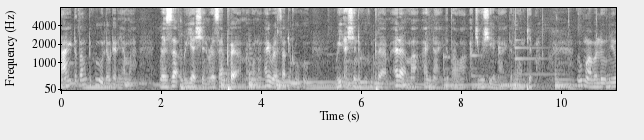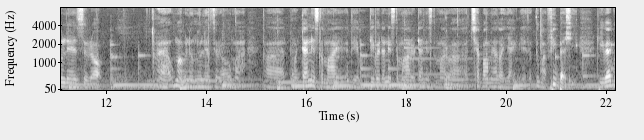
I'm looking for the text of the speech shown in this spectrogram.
နိုင်တစ်တောင်းတစ်ခုကိုလုပ်တဲ့နေရာမှာ result reaction result ထွက်ရမှာပေါ့နော်အဲ့ result တစ်ခုခု reaction တစ်ခုခုထွက်ရမှာအဲ့ဒါမှအဲ့နိုင်တစ်တောင်းကအကျိုးရှိတဲ့နိုင်တစ်တောင်းဖြစ်မှာဥပမာဘယ်လိုမျိုးလဲဆိုတော့အာဥပမာဘယ်လိုမျိုးလဲဆိုတော့ဥပမာ အာတန်နစ်သမားတွေဒီဘက်တန်နစ်သမားတို့တန်နစ်သမားတို့အချက်ပေါင်းများစွာရိုက်နေတယ်ဆိုသူ့မှာ feedback ရှိဒီဘက်က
